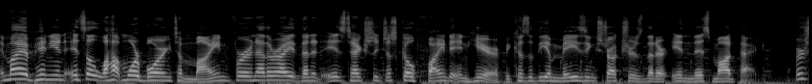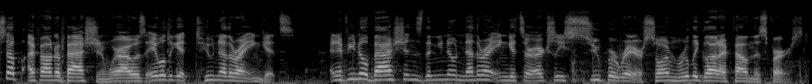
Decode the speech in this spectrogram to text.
In my opinion, it's a lot more boring to mine for a netherite than it is to actually just go find it in here because of the amazing structures that are in this mod pack. First up, I found a bastion where I was able to get two netherite ingots. And if you know bastions, then you know netherite ingots are actually super rare, so I'm really glad I found this first.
